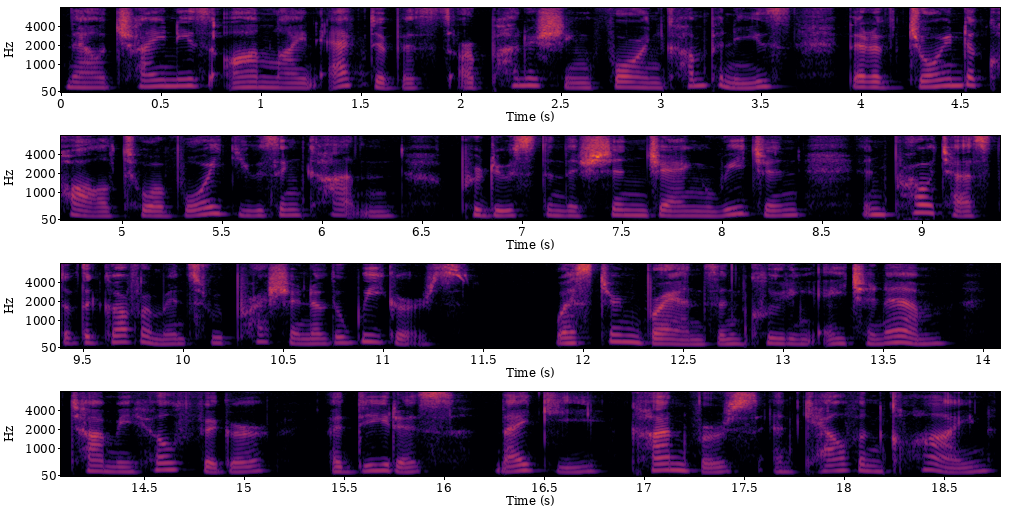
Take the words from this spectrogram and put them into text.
Now, Chinese online activists are punishing foreign companies that have joined a call to avoid using cotton produced in the Xinjiang region in protest of the government's repression of the Uyghurs. Western brands including H&M, Tommy Hilfiger, Adidas, Nike, Converse, and Calvin Klein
